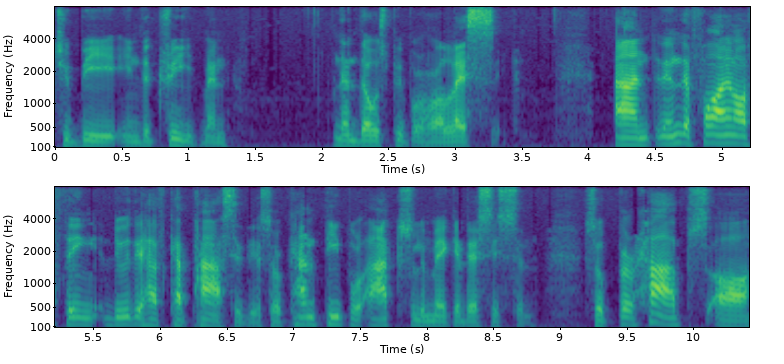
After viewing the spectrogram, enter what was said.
to be in the treatment than those people who are less sick. And then the final thing, do they have capacity? So can people actually make a decision? So perhaps uh,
